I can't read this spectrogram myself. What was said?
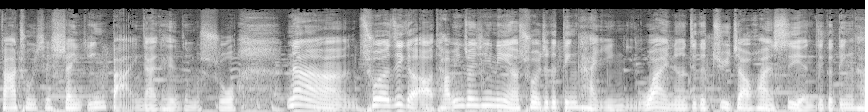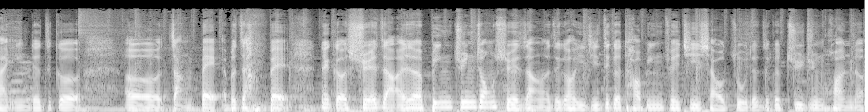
发出一些声音吧，应该可以这么说。那除了这个啊，逃兵追缉令啊，除了这个丁海寅以外呢，这个剧照换饰演这个丁海寅的这个呃长辈，呃不是长辈，那个学长，而且兵军中学长的这个，以及这个逃兵追缉小组的这个具俊焕呢，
